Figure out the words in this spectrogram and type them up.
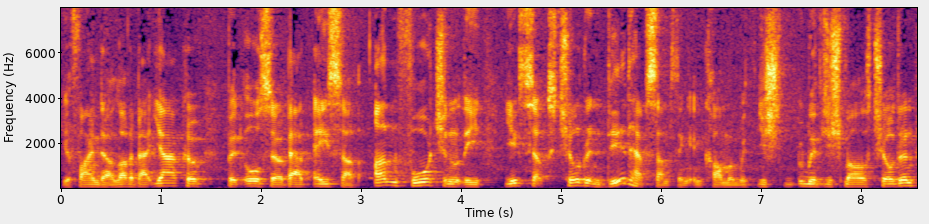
You'll find out a lot about Yaakov, but also about Esav. Unfortunately, Yitzchak's children did have something in common with, Yish- with Yishmael's children,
